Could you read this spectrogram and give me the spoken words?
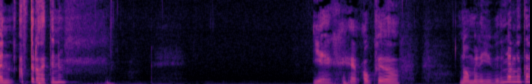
en aftur að þettinum ég hef ákveðið að ná mér í viðmjölda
